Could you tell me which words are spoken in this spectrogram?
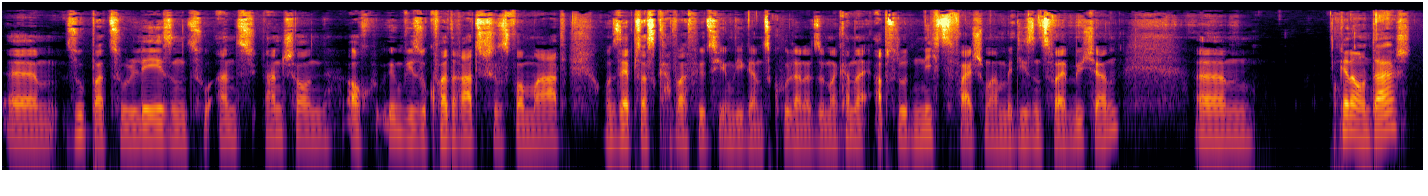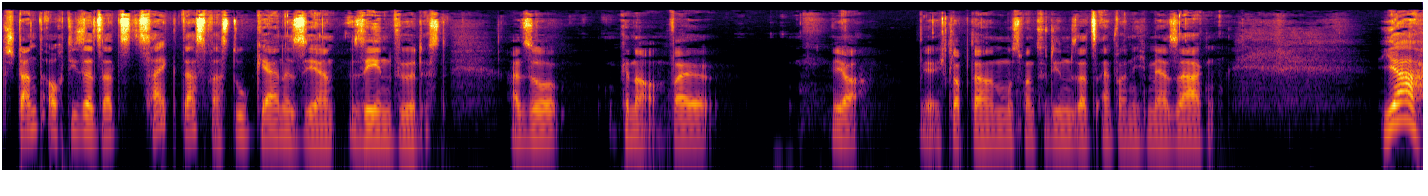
Ähm, super zu lesen, zu anschauen, auch irgendwie so quadratisches Format und selbst das Cover fühlt sich irgendwie ganz cool an. Also man kann da absolut nichts falsch machen mit diesen zwei Büchern. Ähm, genau, und da stand auch dieser Satz, zeig das, was du gerne sehen, sehen würdest. Also, genau, weil, ja, ja, ich glaube, da muss man zu diesem Satz einfach nicht mehr sagen. Ja,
